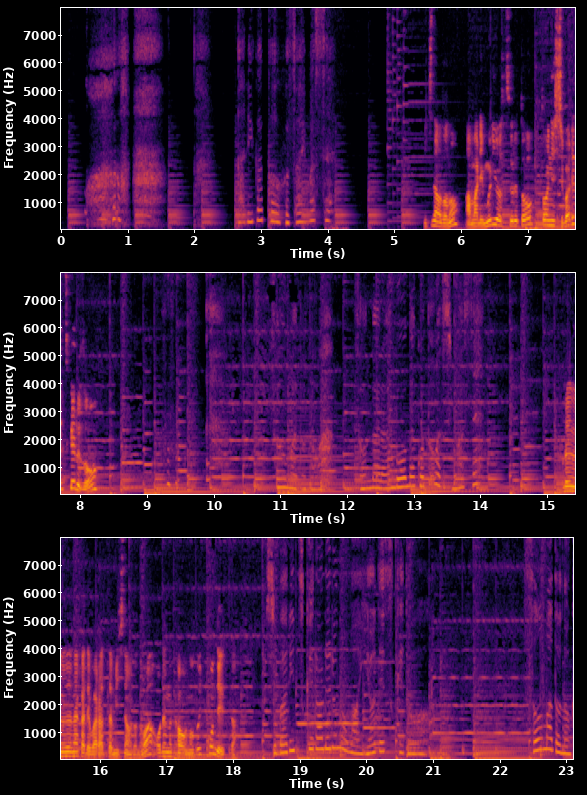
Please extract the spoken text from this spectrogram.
ありがとうございます道直殿、あまり無理をすると、布団に縛り付けるぞ。俺の中で笑った道直殿は、俺の顔を覗き込んでいった。縛り付けられるのは嫌ですけど相馬殿が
